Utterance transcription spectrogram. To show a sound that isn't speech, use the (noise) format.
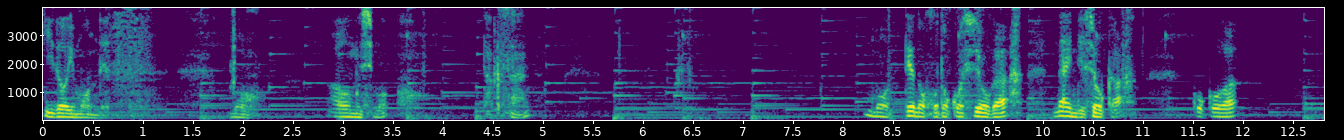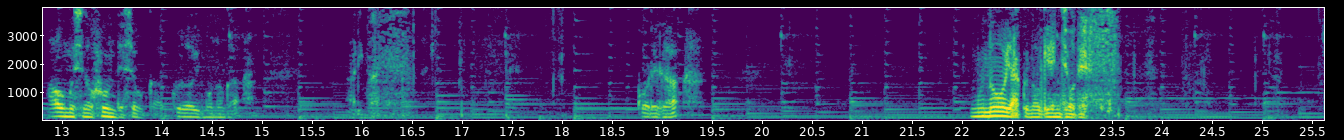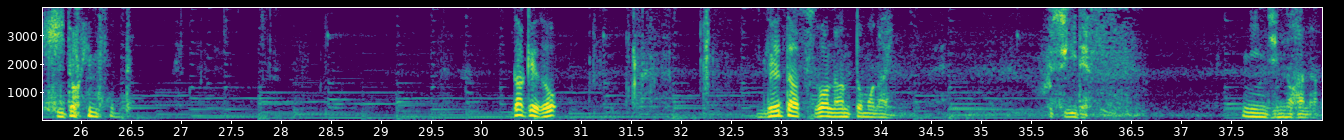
ひどいもんです。もう青虫もたくさん。もう手の施しようがないんでしょうか。ここは青虫の糞でしょうか。黒いものがあります。これが無農薬の現状です。ひどいもんだ。だけどレタスは何ともない。んですね不思議です。人参の花。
